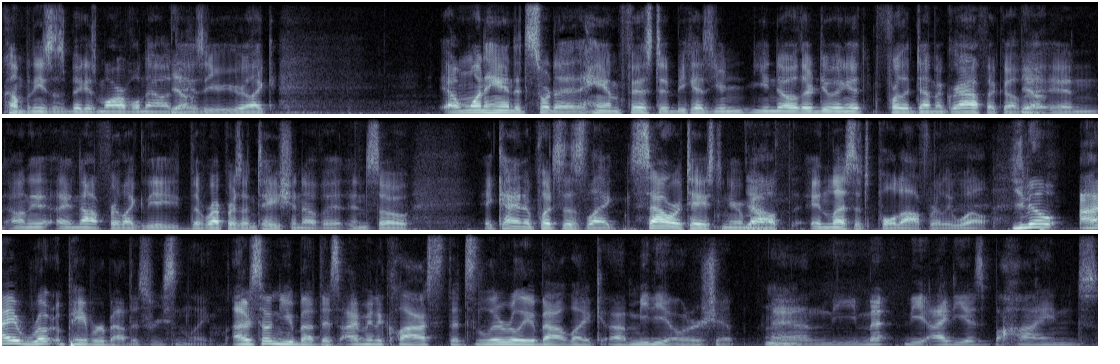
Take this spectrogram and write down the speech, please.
companies as big as marvel nowadays you're, you're like on one hand it's sort of ham-fisted because you you know they're doing it for the demographic of Yeah. it and on the and not for like the the representation of it and so it kind of puts this like sour taste in your Yeah. mouth unless it's pulled off really well You know, I wrote a paper about this recently. I was telling you about this. I'm in a class that's literally about like uh, media ownership and the me- the ideas behind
